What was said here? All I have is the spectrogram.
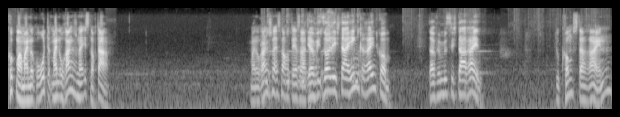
Guck mal, mein rot, mein orangener ist noch da. Mein orangener ist noch auf der Seite. Ja, wie soll ich da hin reinkommen? Dafür müsste ich da rein. Du kommst da rein.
